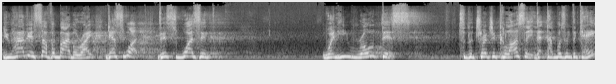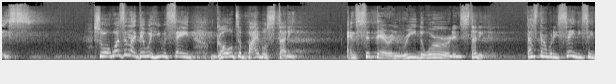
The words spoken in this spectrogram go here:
you have yourself a Bible, right? Guess what? This wasn't when he wrote this to the church of Colossae, that, that wasn't the case. So it wasn't like they were, he was saying, go to Bible study and sit there and read the word and study. That's not what he's saying. He's saying,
